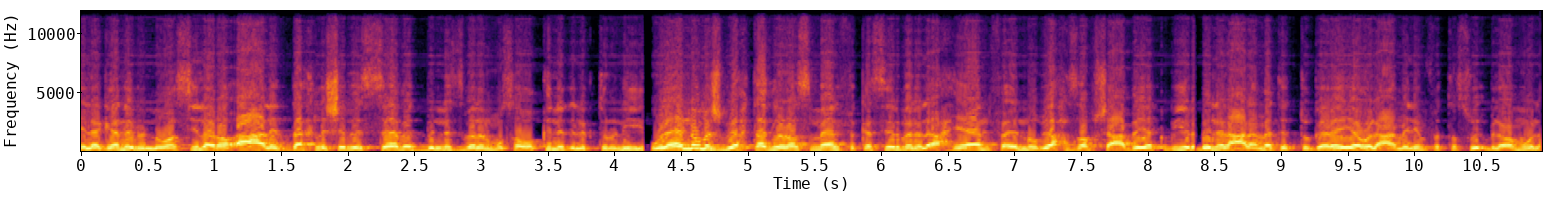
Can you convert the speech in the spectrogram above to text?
إلى جانب إنه وسيلة رائعة للدخل شبه الثابت بالنسبة للمسوقين الإلكترونيين. ولأنه مش بيحتاج لرأس مال في كثير من الأحيان فإنه بيحظى بشعبية كبيرة بين العلامات التجارية والعاملين في التسويق بالعمولة.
